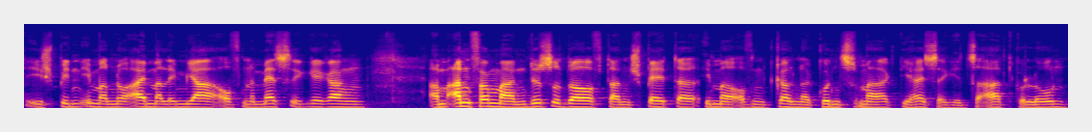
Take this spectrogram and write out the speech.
Ich bin immer nur einmal im Jahr auf eine Messe gegangen am Anfang mal in Düsseldorf, dann später immer auf dem Kölner Kunstmarkt, die heißt ja jetzt Art Cologne.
